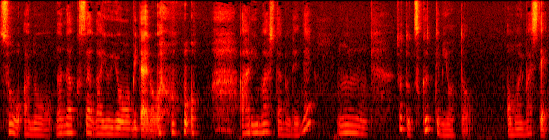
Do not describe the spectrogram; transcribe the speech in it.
そうあの七草がゆ用みたいの ありましたのでね。うん。ちょっと作ってみようと思いまして。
